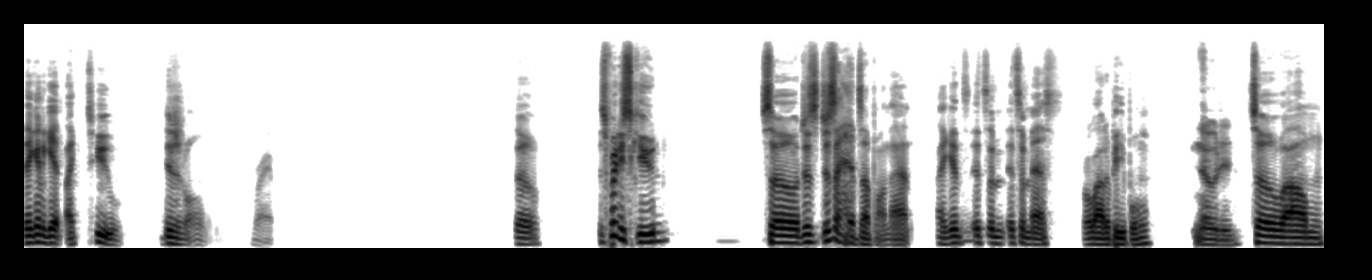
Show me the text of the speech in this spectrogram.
they're going to get like two digital only. Right. So it's pretty skewed. So just just a heads up on that. Like it's it's a it's a mess for a lot of people. Noted. So um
